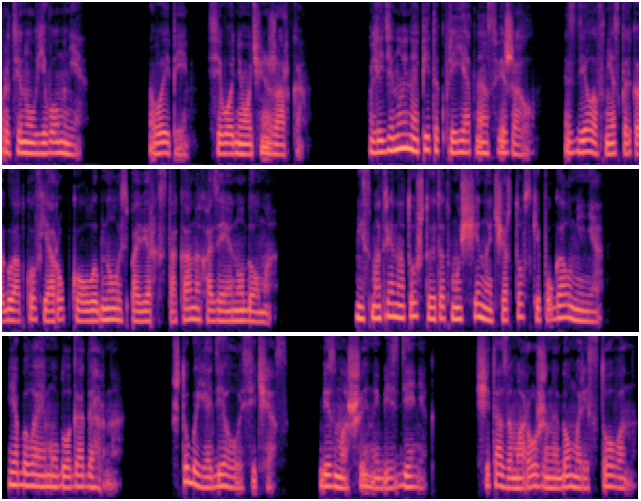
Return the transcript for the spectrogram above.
протянул его мне. «Выпей, сегодня очень жарко». Ледяной напиток приятно освежал. Сделав несколько глотков, я робко улыбнулась поверх стакана хозяину дома. Несмотря на то, что этот мужчина чертовски пугал меня, я была ему благодарна. Что бы я делала сейчас? Без машины, без денег. Счета заморожены, дом арестован.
